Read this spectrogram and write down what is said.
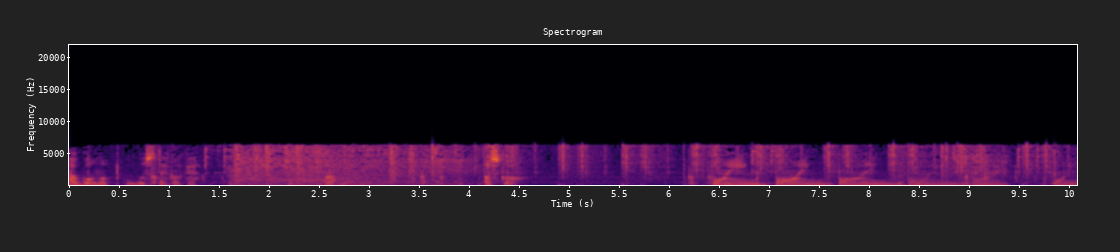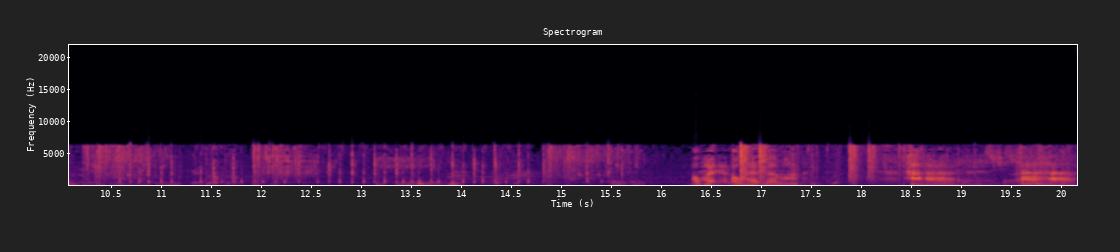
I'll go on my pogo stick, okay? Uh, let's go. Boing, boing, boing, boing, boing, boing. I'll hit, I'll hit them at. Ha ha. Ha ha.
